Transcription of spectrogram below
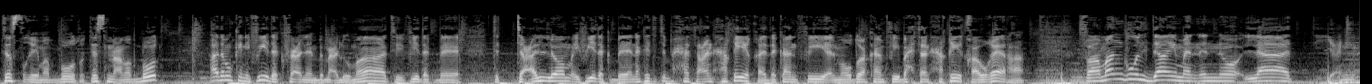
تصغي مضبوط وتسمع مضبوط هذا ممكن يفيدك فعلا بمعلومات يفيدك بالتعلم يفيدك بأنك أنت تبحث عن حقيقة. إذا كان في الموضوع كان في بحث عن حقيقة أو غيرها. فما نقول دائما إنه لا يعني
